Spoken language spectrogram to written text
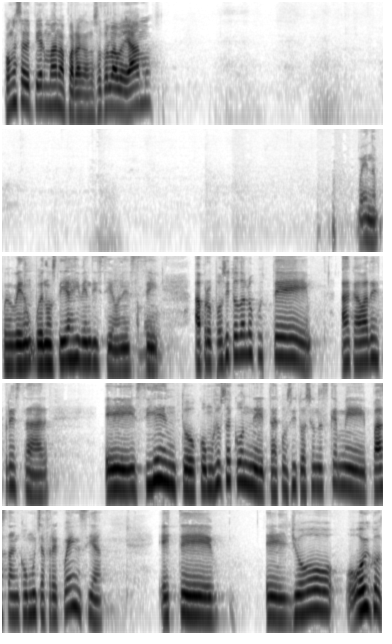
Póngase de pie, hermana, para que nosotros la veamos. Bueno, pues buenos días y bendiciones. Sí. A propósito de lo que usted acaba de expresar, eh, siento como eso se conecta con situaciones que me pasan con mucha frecuencia. Este, eh, yo oigo,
